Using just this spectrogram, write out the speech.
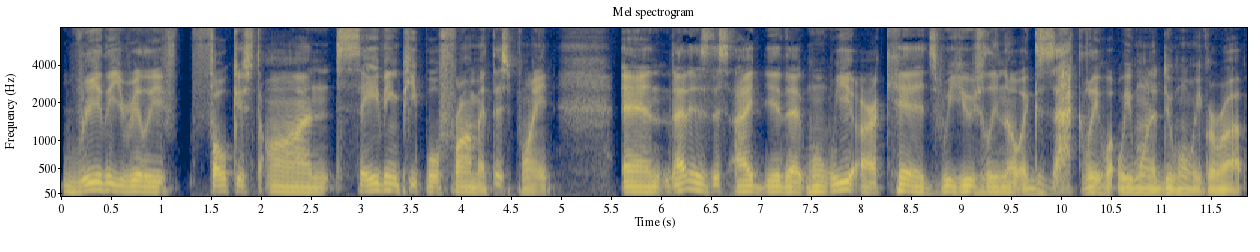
really, really focused on saving people from at this point and that is this idea that when we are kids, we usually know exactly what we want to do when we grow up.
